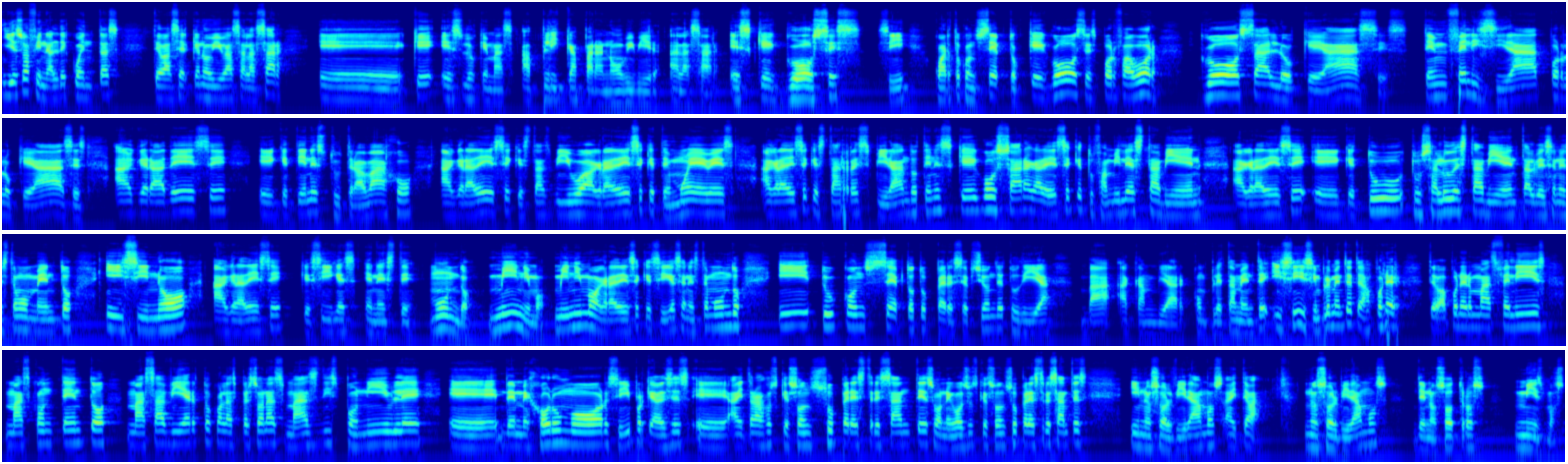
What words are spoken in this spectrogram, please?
Y eso a final de cuentas te va a hacer que no vivas al azar. Eh, ¿qué es lo que más aplica para no vivir al azar? Es que goces, ¿sí? Cuarto concepto, que goces, por favor, goza lo que haces. Ten felicidad por lo que haces. Agradece eh, que tienes tu trabajo, agradece que estás vivo, agradece que te mueves, agradece que estás respirando, tienes que gozar, agradece que tu familia está bien, agradece eh, que tú, tu salud está bien tal vez en este momento y si no, agradece que sigues en este mundo. Mínimo, mínimo agradece que sigues en este mundo y tu concepto, tu percepción de tu día va a cambiar completamente. Y sí, simplemente te va a poner, te va a poner más feliz, más contento, más abierto con las personas, más disponible, eh, de mejor humor, ¿sí? Porque a veces eh, hay trabajos que son súper estresantes o negocios que son súper estresantes y nos olvidamos, ahí te va, nos olvidamos de nosotros mismos.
